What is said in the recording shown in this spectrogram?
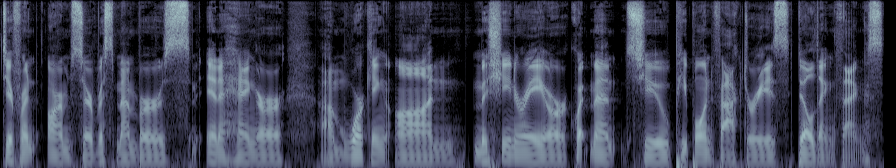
different armed service members in a hangar um, working on machinery or equipment to people in factories building things.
